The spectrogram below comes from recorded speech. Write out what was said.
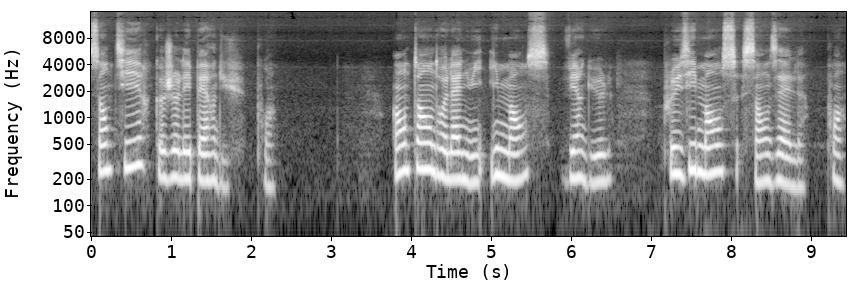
Sentir que je l'ai perdu. Point. Entendre la nuit immense, virgule, plus immense sans elle. Point.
